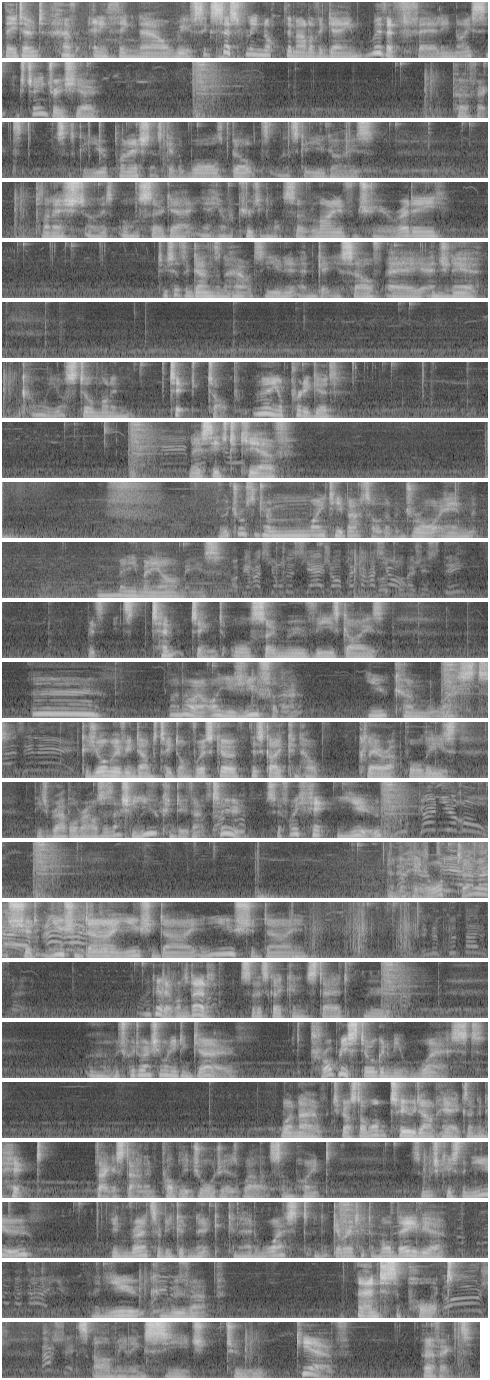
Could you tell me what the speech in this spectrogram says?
they don't have anything now. We've successfully knocked them out of the game with a fairly nice exchange ratio. Perfect. So let's get you replenished. Let's get the walls built. Let's get you guys replenished. And let's also get... Yeah, you're recruiting lots of line infantry already. Two sets of guns and a howitzer unit and get yourself a engineer. Cool, you're still not in tip-top. Yeah, you're pretty good. Lay siege to Kiev. It would draw us into a mighty battle that would draw in many, many armies. But it's, it's tempting to also move these guys. Uh, I know, I'll use you for that. You come west. Because you're moving down to take Don Voisko. This guy can help clear up all these these rabble rousers. Actually, you can do that too. So if I hit you, and I hit Otto, should you should die, you should die, and you should die. Oh, good, everyone's dead. So this guy can instead move. Uh, which way do I actually want you to go? It's probably still going to be west. Well, no. To be honest, I want two down here because I'm going to hit Dagestan and probably Georgia as well at some point. So in which case then you, in relatively good nick, can head west and get ready to hit to Moldavia. And then you can move up and support this army laying siege to Kiev. Perfect.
